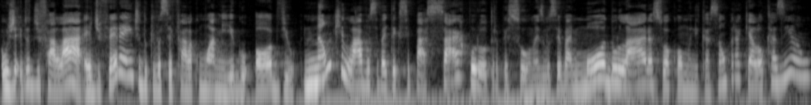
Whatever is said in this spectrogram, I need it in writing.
o jeito de falar é diferente do que você fala com um amigo, óbvio. Não que lá você vai ter que se passar por outra pessoa, mas você vai modular a sua comunicação para aquela ocasião.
